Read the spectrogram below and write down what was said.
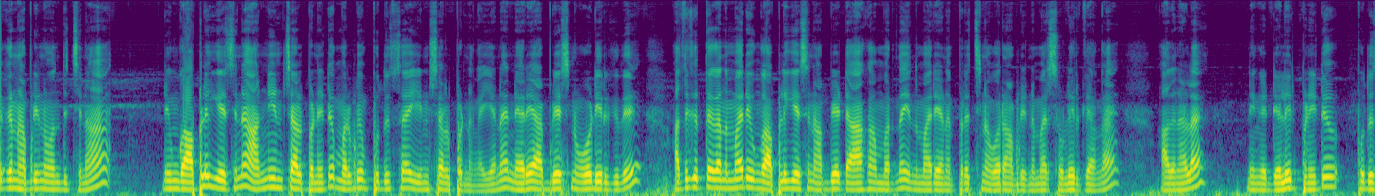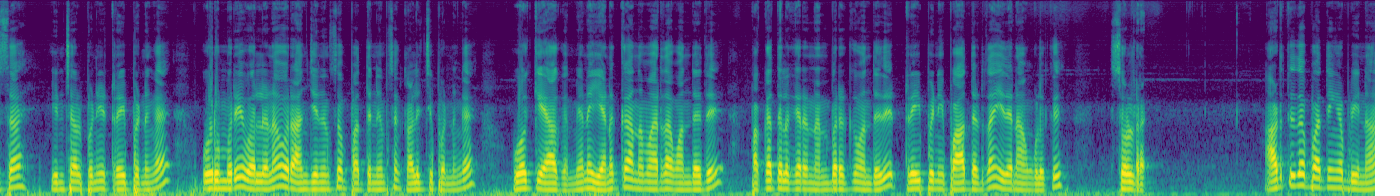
அகன் அப்படின்னு வந்துச்சுன்னா உங்கள் அப்ளிகேஷனை அன்இன்ஸ்டால் பண்ணிவிட்டு மறுபடியும் புதுசாக இன்ஸ்டால் பண்ணுங்கள் ஏன்னா நிறைய அப்டேஷன் ஓடி இருக்குது. அதுக்கு தகுந்த மாதிரி உங்கள் அப்ளிகேஷன் அப்டேட் ஆகாமல் இருந்தால் இந்த மாதிரியான பிரச்சனை வரும் அப்படின்ற மாதிரி சொல்லியிருக்காங்க. அதனால் நீங்கள் டெலீட் பண்ணிவிட்டு புதுசாக இன்ஸ்டால் பண்ணி ட்ரை பண்ணுங்கள் ஒரு முறை வரலன்னா ஒரு அஞ்சு நிமிஷம் பத்து நிமிஷம் கழித்து பண்ணுங்கள் ஓகே ஆகும். ஏன்னா எனக்கும் அந்த மாதிரி தான் வந்தது. பக்கத்தில் இருக்கிற நண்பருக்கும் வந்தது. ட்ரை பண்ணி பார்த்துட்டு தான் இதை நான் உங்களுக்கு சொல்கிறேன் அடுத்ததாக பார்த்தீங்க அப்படின்னா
